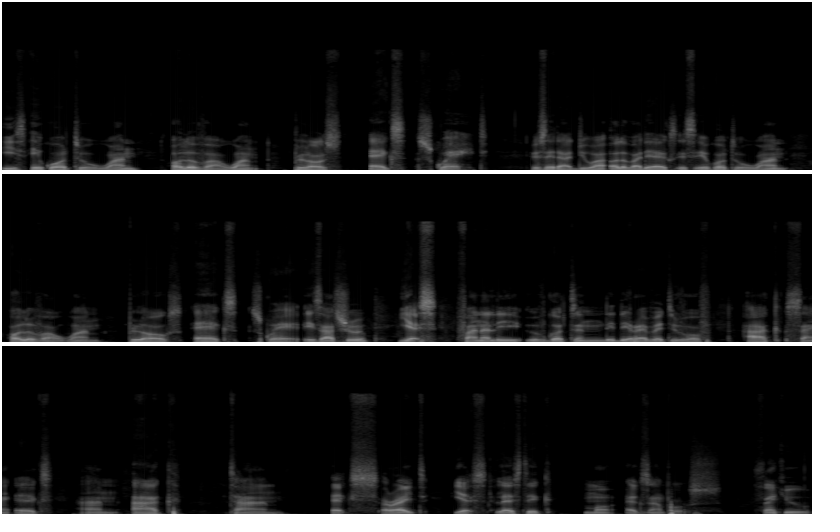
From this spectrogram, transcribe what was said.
is equal to 1 all over 1 plus x squared. We say that dy all over dx is equal to 1 all over 1 plus x squared. Is that true? Yes. Finally, we've gotten the derivative of arc sine x and arc tan x. All right? Yes. Let's take more examples. Thank you.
